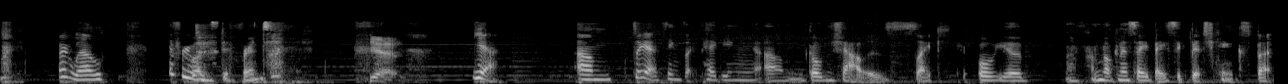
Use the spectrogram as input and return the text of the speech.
oh well. Everyone's different. Yeah. Yeah. Um, so yeah, things like pegging, um, golden showers, like all your, I'm not going to say basic bitch kinks, but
